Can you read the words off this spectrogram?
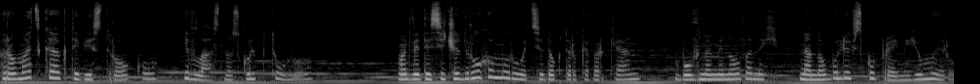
громадський активіст року і власну скульптуру. У 2002 році доктор Кеверкен був номінований на Нобелівську премію миру.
